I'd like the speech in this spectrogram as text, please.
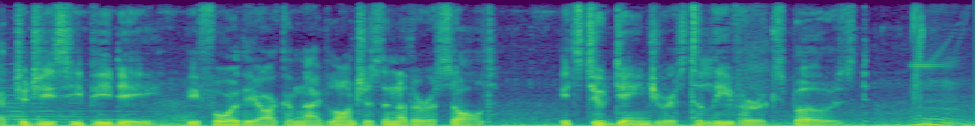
back to GCPD before the Arkham Knight launches another assault. It's too dangerous to leave her exposed. Mm.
